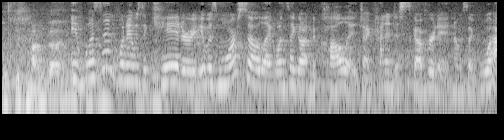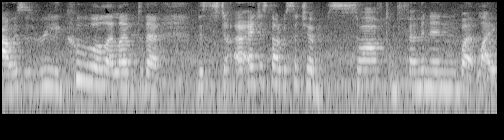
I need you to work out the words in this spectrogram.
with, with manga? It wasn't when I was a kid, or it was more so like once I got into college, I kind of discovered it, and I was like, "Wow, this is really cool." I loved the, the st- I just thought it was such a soft and feminine, but like,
